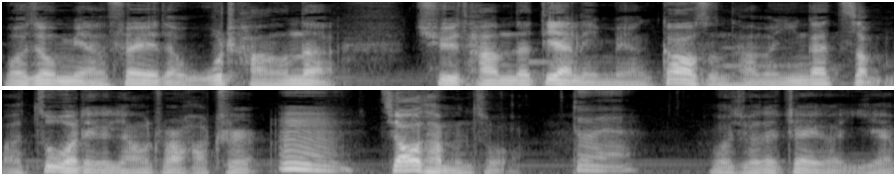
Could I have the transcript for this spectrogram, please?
我就免费的、无偿的去他们的店里面，告诉他们应该怎么做这个羊肉串儿好吃，嗯，教他们做。对，我觉得这个也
